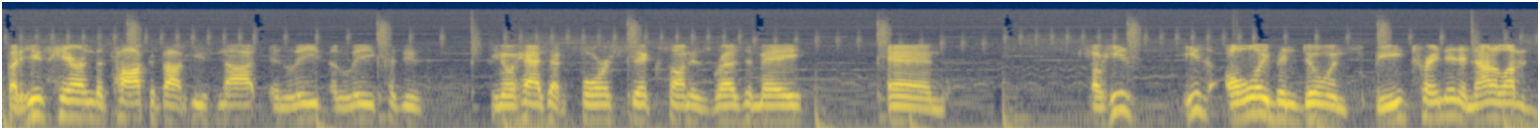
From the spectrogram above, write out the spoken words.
but he's hearing the talk about he's not elite elite because he's you know he has that four six on his resume, and so he's he's only been doing speed training and not a lot of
